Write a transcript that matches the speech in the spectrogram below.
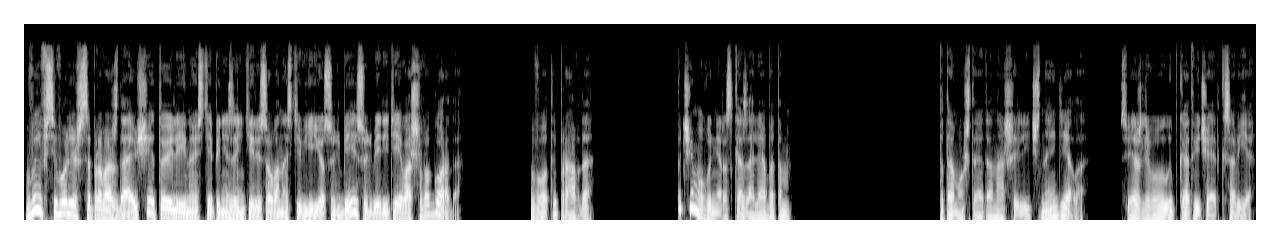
Вы всего лишь сопровождающие той или иной степени заинтересованности в ее судьбе и судьбе детей вашего города. Вот и правда. Почему вы не рассказали об этом? Потому что это наше личное дело, с вежливой улыбкой отвечает Ксавье.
